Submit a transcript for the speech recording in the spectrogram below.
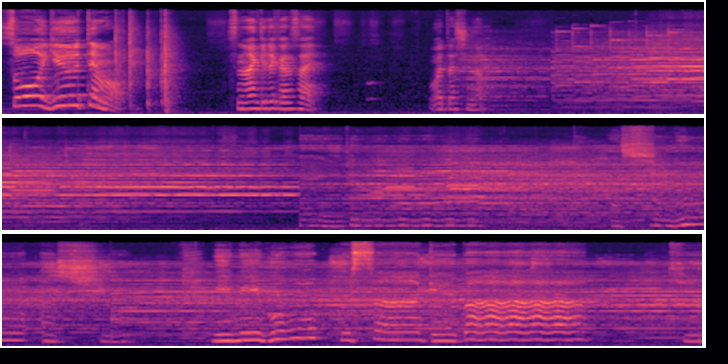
そう言うてもつなげてください。私の。足の足耳を塞げば聞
